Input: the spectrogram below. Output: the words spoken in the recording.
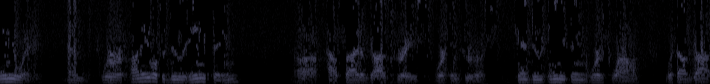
anyway. And we're unable to do anything uh, outside of God's grace working through us. Can't do anything worthwhile without God.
